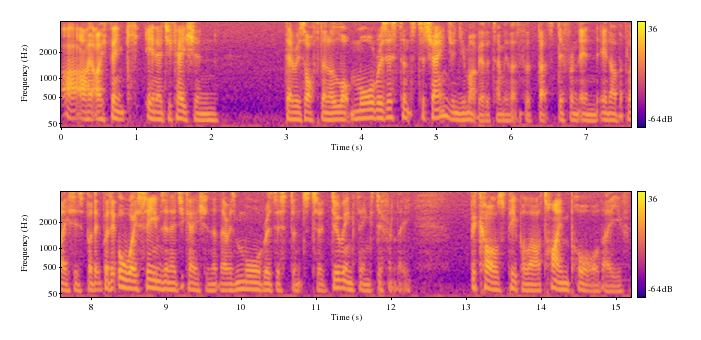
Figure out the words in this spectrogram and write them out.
I, I think in education there is often a lot more resistance to change, and you might be able to tell me that's the, that's different in, in other places, but it, but it always seems in education that there is more resistance to doing things differently because people are time poor. They've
